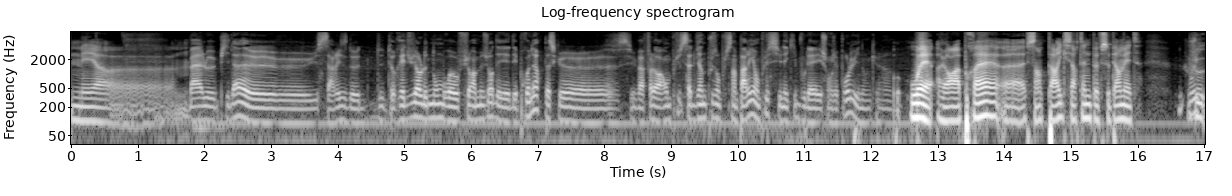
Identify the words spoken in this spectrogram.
mais euh, Bah le puis là, euh, ça risque de, de- de réduire le nombre au fur et à mesure des, des preneurs parce que euh, il va falloir en plus, ça devient de plus en plus un pari en plus si une équipe voulait échanger pour lui. Donc ouais. Alors après, c'est un pari que certaines peuvent se permettre. Je- Oui.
